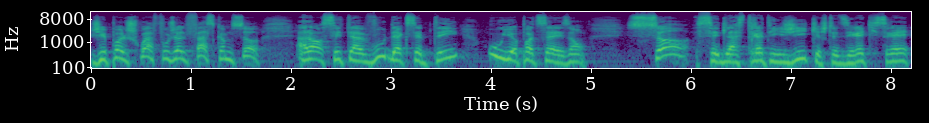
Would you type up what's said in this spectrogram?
j'ai pas le choix, il faut que je le fasse comme ça. Alors, c'est à vous d'accepter ou il n'y a pas de saison. Ça, c'est de la stratégie que je te dirais qui serait.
